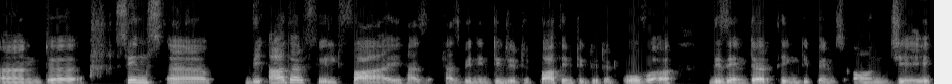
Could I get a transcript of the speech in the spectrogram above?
And uh, since uh, the other field phi has, has been integrated, path integrated over, this entire thing depends on J.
